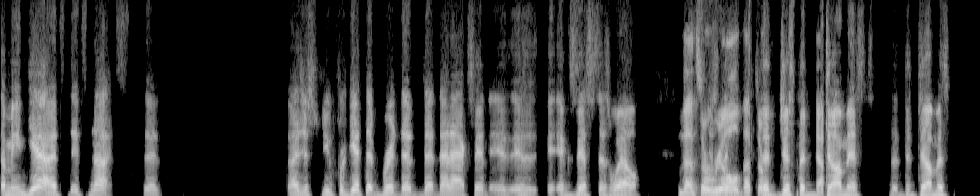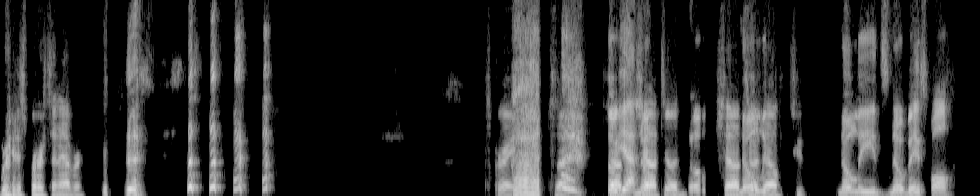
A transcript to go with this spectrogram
I mean, yeah, it's it's nuts. I just you forget that Brit that that, that accent is, is, exists as well. that's a Just real. the, That's a the- just the yeah. dumbest the, the dumbest British person ever. it's great. So, so shout, yeah. shout No, out to no- shout out no to Adele. no leads, no baseball.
